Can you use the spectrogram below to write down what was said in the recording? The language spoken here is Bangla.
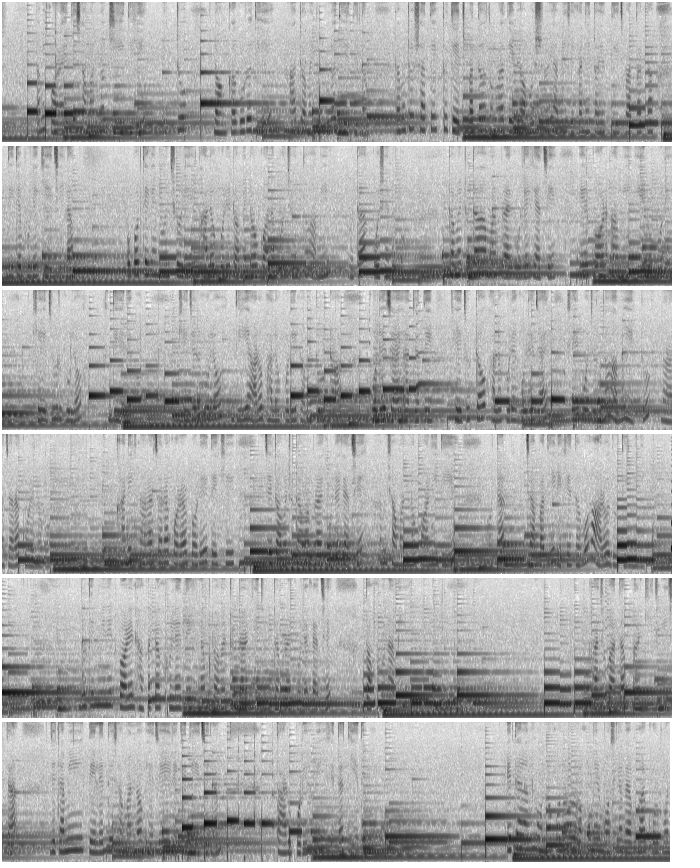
আমি কড়াইতে সামান্য ঘি দিয়ে, একটু লঙ্কা গুঁড়ো দিয়ে আর টমেটোগুলো দিয়ে দিলাম। টমেটোর সাথে একটু তেজপাতাও তোমরা দেবে অবশ্যই। আমি সেখানে তেজপাতাটা দিতে ভুলে গিয়েছিলাম। উপর থেকে নুন ছড়িয়ে ভালো করে টমেটো গলা পর্যন্ত আমি ওটা কষে নেব। টমেটোটা আমার প্রায় গলে গেছে। এরপর আমি এর উপরে খেজুরগুলো দিয়ে দেব। খেজুরগুলো দিয়ে আরও ভালো করে টমেটোটা গলে যায় আর যাতে খেজুরটাও ভালো করে গলে যায়, সেই পর্যন্ত আমি একটু নাড়াচাড়া করে নেব। খানিক নাড়াচাড়া করার পরে দেখি যে টমেটোটা আমার প্রায় গলে গেছে। আমি সামান্য পানি দিয়ে দেবো আরও দু তিন দু তিন মিনিট পরে ঢাকাটা খুলে দেখলাম টমেটোটা আর খেজুরটা প্রায় গলে গেছে। তখন আমি কাজু বাদাম আর কিচমিচটা যেটা আমি তেলেতে সামান্য ভেজে রেখে দিয়েছিলাম, তার উপরে আমি সেটা দিয়ে দেব। এতে আর আমি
